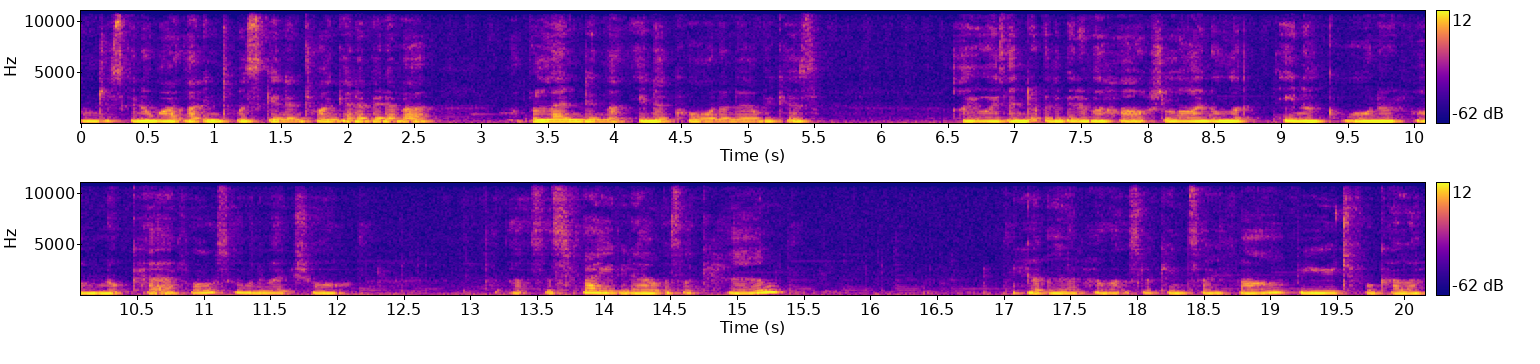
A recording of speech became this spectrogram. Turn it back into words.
I'm just going to work that into my skin and try and get a bit of a, a blend in that inner corner now because I always end up with a bit of a harsh line on the inner corner if I'm not careful so I want to make sure that that's as faded out as I can. Yeah, I love how that's looking so far. Beautiful colour.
